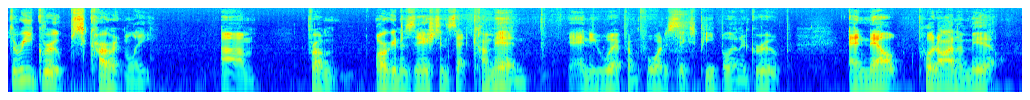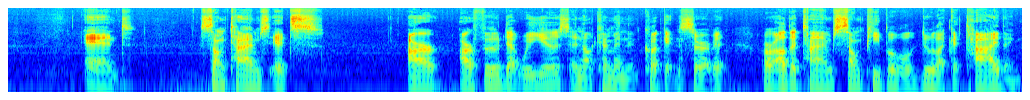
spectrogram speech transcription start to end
three groups currently um, from organizations that come in, anywhere from four to six people in a group, and they'll put on a meal. And sometimes it's our our food that we use, and they'll come in and cook it and serve it. Or other times, some people will do like a tithing,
